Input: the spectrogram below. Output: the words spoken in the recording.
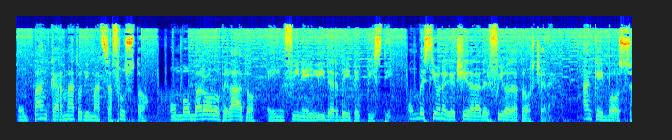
un punk armato di mazzafrusto, un bombarolo pelato e infine il leader dei teppisti, un bestione che ci darà del filo da torcere. Anche i boss,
